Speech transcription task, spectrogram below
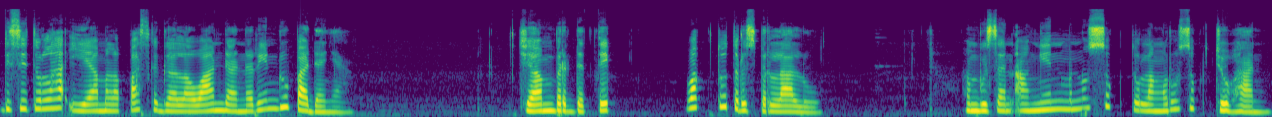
Di situlah ia melepas kegalauan dan rindu padanya. Jam berdetik, waktu terus berlalu. Hembusan angin menusuk tulang rusuk Johan.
